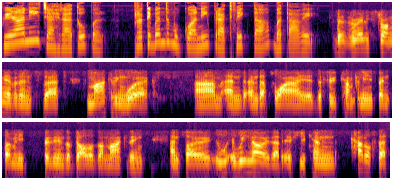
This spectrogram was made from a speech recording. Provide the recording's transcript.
પીણાની જાહેરાતો પર પ્રતિબંધ મૂકવાની પ્રાથમિકતા બતાવે There's really strong evidence that marketing works um, and, and that's why the food companies spend so many billions of dollars on marketing. And so we know that if you can cut off that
